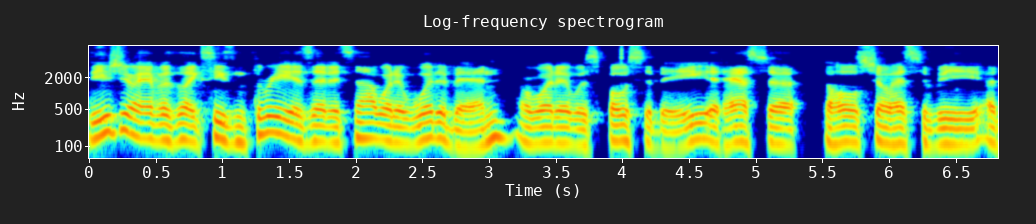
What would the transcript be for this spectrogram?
The issue I have with like season three is that it's not what it would have been or what it was supposed to be. It has to, the whole show has to be a,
